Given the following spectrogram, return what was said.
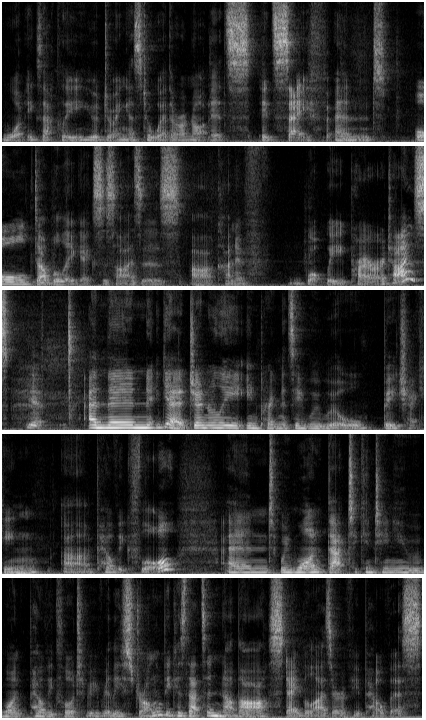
what exactly you're doing as to whether or not it's it's safe and all double leg exercises are kind of what we prioritize. Yeah. And then, yeah, generally in pregnancy, we will be checking um, pelvic floor and we want that to continue. We want pelvic floor to be really strong because that's another stabilizer of your pelvis.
